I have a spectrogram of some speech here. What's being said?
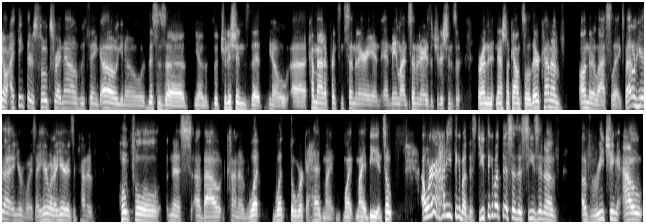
know, I think there's folks right now who think, oh, you know, this is a, you know, the traditions that, you know, uh, come out of Princeton Seminary and, and mainline seminaries, the traditions around the National Council, they're kind of on their last legs. But I don't hear that in your voice. I hear what I hear is a kind of hopefulness about kind of what what the work ahead might might might be. And so I wonder how do you think about this? Do you think about this as a season of of reaching out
